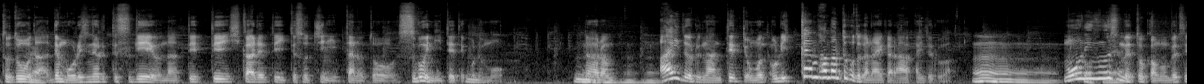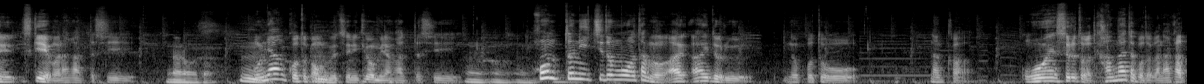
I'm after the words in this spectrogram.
とどうだ、はいでもオリジナルってすげえよなって言って惹かれていってそっちに行ったのとすごい似ててこれも、いだからうんうんアイドルなんてって思って俺一回もハマったことがないからアイドルは。うんうんうんうん。モーニング娘。とかも別に好きではなかったし、なるほど。うん。おにゃんことかも別に興味なかったし、うん。うんうん本当に一度も多分アイアイドルのことをなんか応援するとかって考えたことがなかっ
